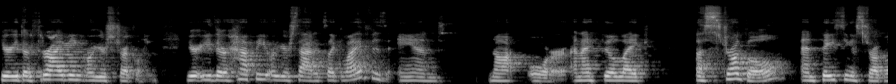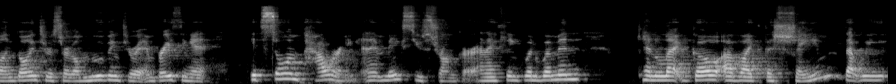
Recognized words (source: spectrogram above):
You're either thriving or you're struggling. You're either happy or you're sad. It's like life is and not or. And I feel like a struggle and facing a struggle and going through a struggle, moving through it, embracing it, it's so empowering and it makes you stronger. And I think when women can let go of like the shame that we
